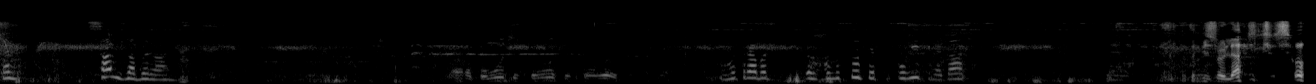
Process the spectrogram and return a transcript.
Сам, сам забирає. Зараз помучить, помучить, помучить. Його треба глотнути повітря, дати. Тобі що, ляж чи що?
